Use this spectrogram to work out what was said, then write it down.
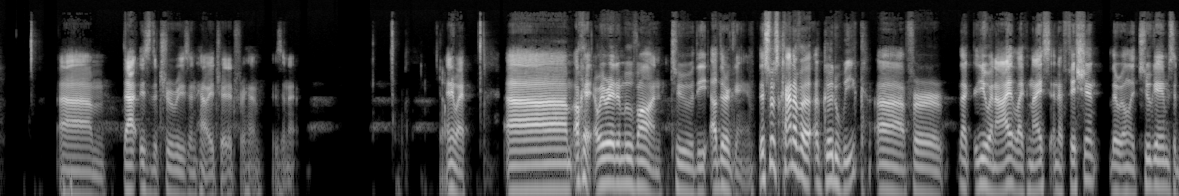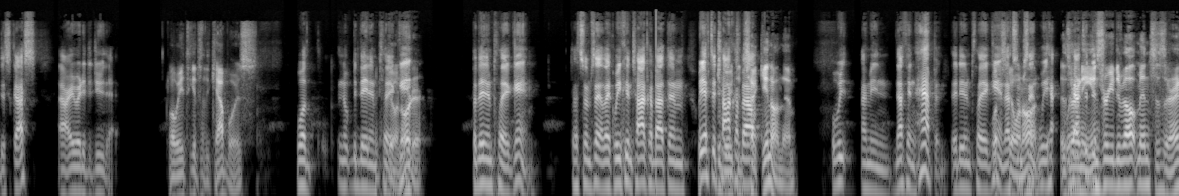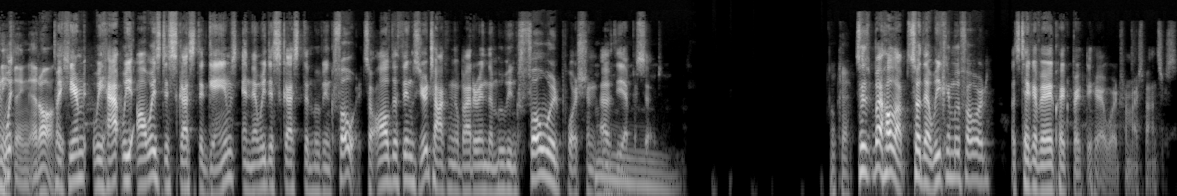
Um, that is the true reason how he traded for him, isn't it? Yep. Anyway, um, okay, are we ready to move on to the other game? This was kind of a, a good week uh, for like you and I, like nice and efficient. There were only two games to discuss. Uh, are you ready to do that? Well, we have to get to the Cowboys. Well, no, they didn't play a game. Order. But they didn't play a game. That's what I'm saying. Like we can talk about them. We have to talk about check in on them. We, I mean, nothing happened. They didn't play a game. What's That's going what I'm on? saying. We, Is we there any injury developments? Is there anything we, at all? But here we have we always discuss the games and then we discuss the moving forward. So all the things you're talking about are in the moving forward portion mm. of the episode. Okay. So, but hold up. So that we can move forward, let's take a very quick break to hear a word from our sponsors.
